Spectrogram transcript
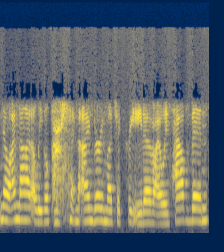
No, I'm not a legal person. I'm very much a creative. I always have been,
